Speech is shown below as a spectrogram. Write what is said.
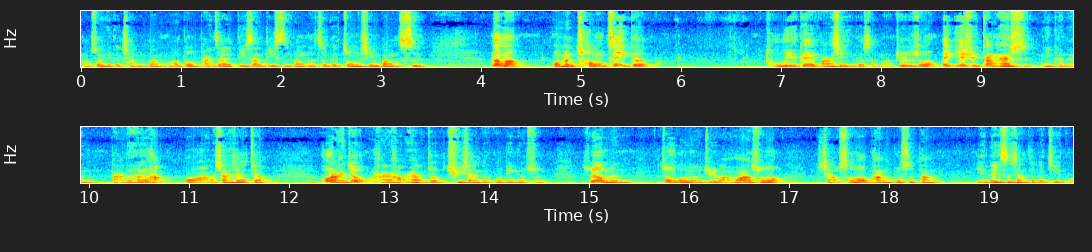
啊，算是一个强棒啊，都排在第三、第四棒的这个中心棒次。那么我们从这个图也可以发现一个什么，就是说，哎，也许刚开始你可能打得很好，哇，下下叫，后来就还好，还好就趋向一个固定的数。所以，我们中国有句老话说，小时候胖不是胖，也类似像这个结果，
